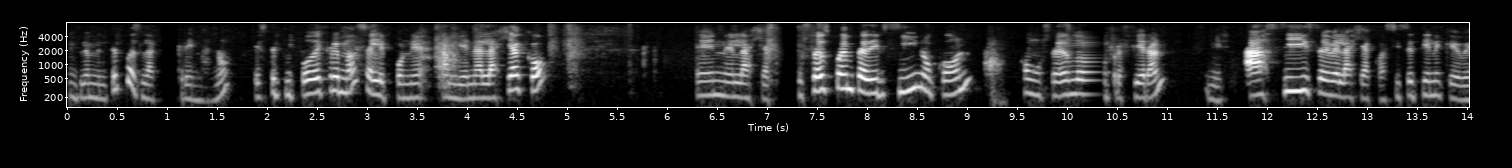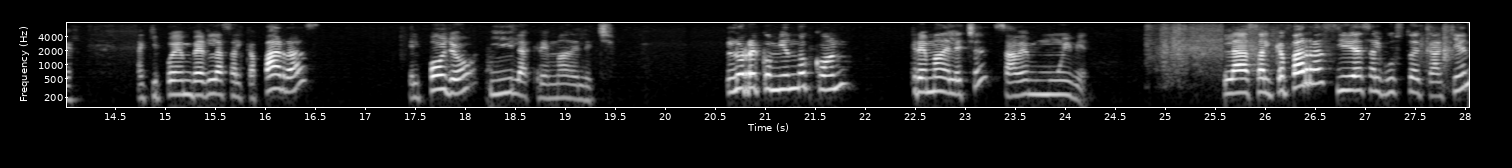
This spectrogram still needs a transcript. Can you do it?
simplemente pues la crema, ¿no? Este tipo de crema se le pone también al ajiaco. En el ajiaco. Ustedes pueden pedir sin o con, como ustedes lo prefieran. Miren, así se ve el ajiaco, así se tiene que ver. Aquí pueden ver las alcaparras, el pollo y la crema de leche. Lo recomiendo con crema de leche, sabe muy bien. Las alcaparras sí es al gusto de cada quien.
